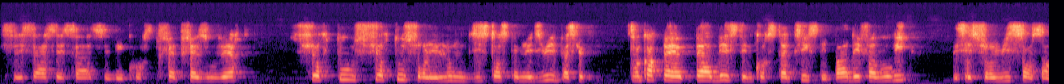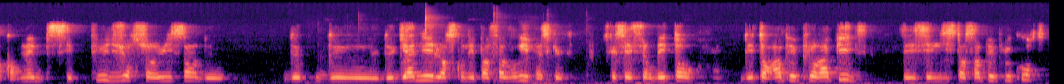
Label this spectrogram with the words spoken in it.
C'est ça, c'est ça, c'est des courses très très ouvertes, surtout, surtout sur les longues distances comme les 10 000, parce que encore PAB c'était une course tactique, c'était pas un des favoris, mais c'est sur 800, c'est encore même, c'est plus dur sur 800 de, de, de, gagner lorsqu'on n'est pas favori parce que parce que c'est sur des temps, des temps un peu plus rapides, c'est une distance un peu plus courte.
